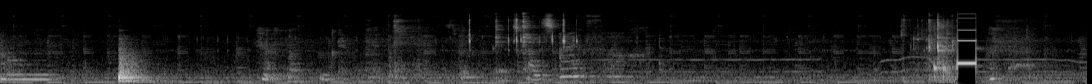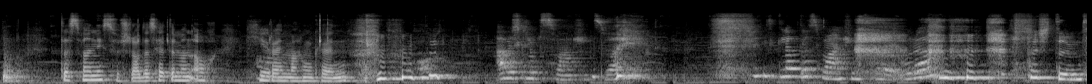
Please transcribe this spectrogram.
Um, hm, okay. Das wird jetzt ganz einfach. Das war nicht so schlau. Das hätte man auch hier reinmachen können. Oh, aber ich glaube, es waren schon zwei. Ich glaube, das waren schon zwei, oder? Stimmt.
